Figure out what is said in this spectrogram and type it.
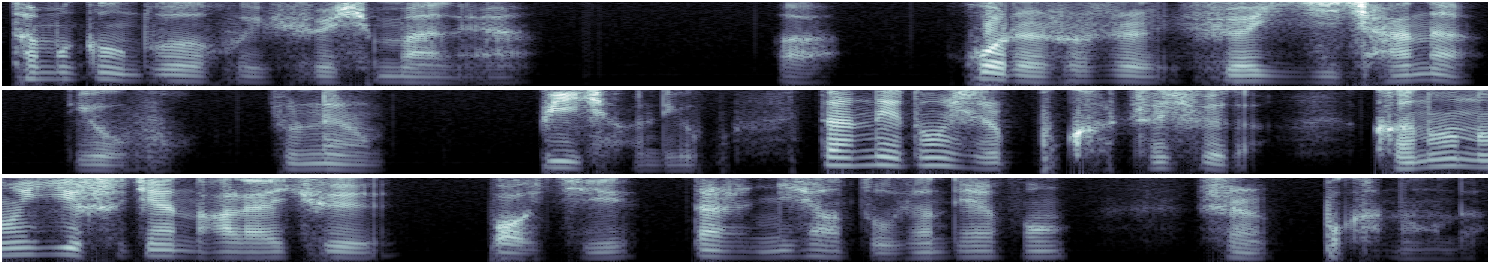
他们更多的会学习曼联，啊，或者说是学以前的利物浦，就是那种。逼抢的，但那东西是不可持续的，可能能一时间拿来去保级，但是你想走向巅峰是不可能的。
